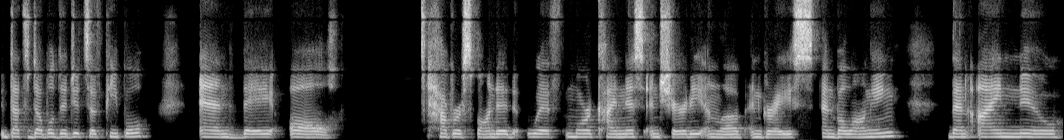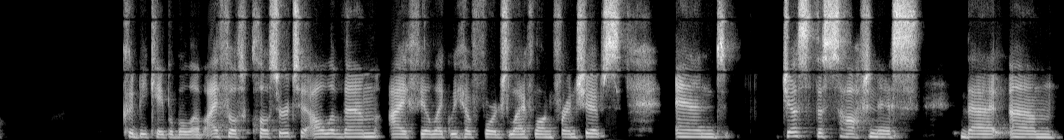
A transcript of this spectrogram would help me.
that's double digits of people, and they all have responded with more kindness and charity and love and grace and belonging than I knew could be capable of. I feel closer to all of them. I feel like we have forged lifelong friendships, and just the softness that um,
